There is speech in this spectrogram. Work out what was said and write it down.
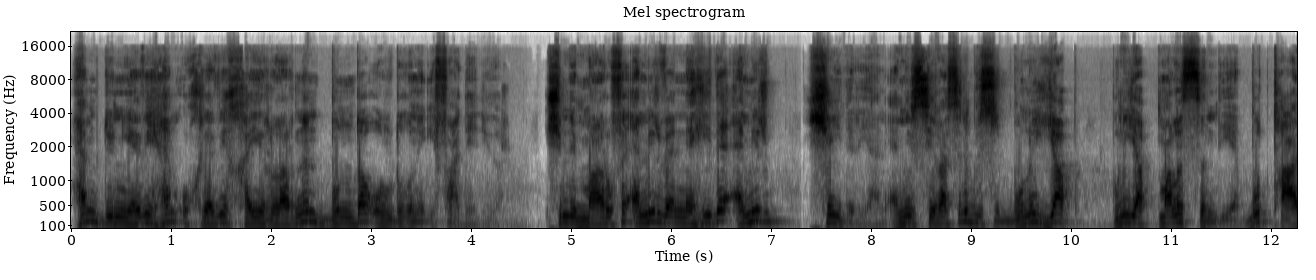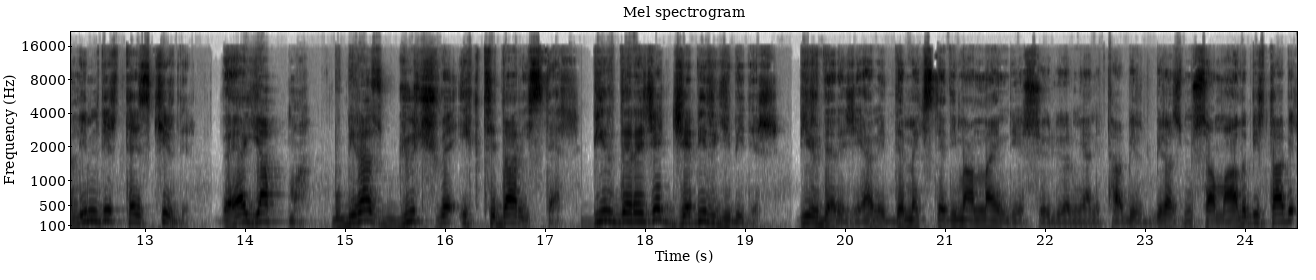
hem dünyevi hem uhrevi hayırlarının bunda olduğunu ifade ediyor. Şimdi marufu emir ve nehide emir şeydir yani. Emir sigasını bilirsiniz. Bunu yap. Bunu yapmalısın diye. Bu talimdir, tezkirdir. Veya yapma. Bu biraz güç ve iktidar ister. Bir derece cebir gibidir. Bir derece yani demek istediğimi anlayın diye söylüyorum yani tabir biraz müsamahalı bir tabir.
